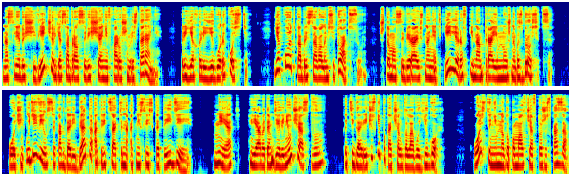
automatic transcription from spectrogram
На следующий вечер я собрал совещание в хорошем ресторане. Приехали Егор и Костя. Я коротко обрисовал им ситуацию, что, мол, собираюсь нанять киллеров, и нам троим нужно бы сброситься. Очень удивился, когда ребята отрицательно отнеслись к этой идее. «Нет, я в этом деле не участвую», – категорически покачал головой Егор. Костя, немного помолчав, тоже сказал.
